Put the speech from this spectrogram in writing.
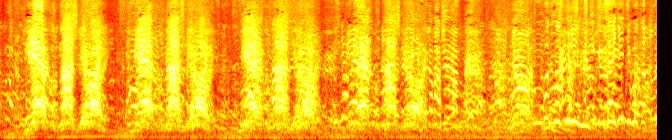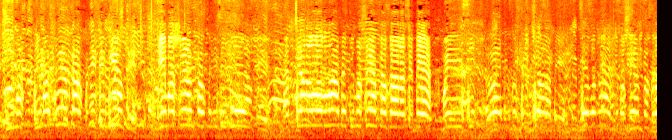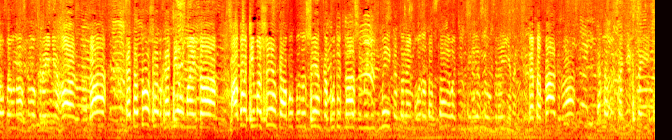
Беркут наш герой! Беркут наш герой! Беркут наш герой! Беркут наш герой! Это ваше. Вот за ту линию. Зайдите вот за ту линию. Тимо- Тимошенко в президенти! Тимошенко в президенти! Це нова влада Тимошенко зараз іде! Ми її всі раді зустрічати! Це вона, Тимошенко, зробить у нас на Україні гарно, да? Це то, що хотів Майдан. Або Тимошенко, або Порошенко будуть нашими людьми, які будуть відстаивать інтереси України. Это так, да? Это вы за них стоите?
